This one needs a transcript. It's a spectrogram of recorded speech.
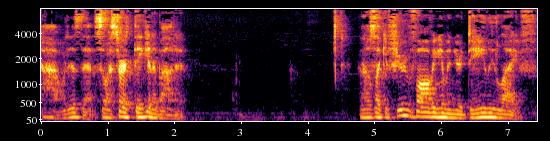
God, what is that? So I started thinking about it. And I was like, if you're involving him in your daily life,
